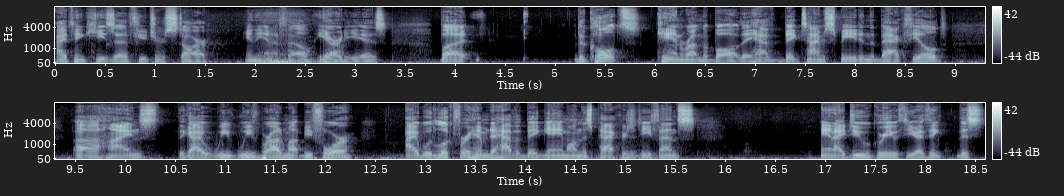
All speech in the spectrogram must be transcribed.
I think he's a future star in the NFL. He Yeah. already is. But the Colts can run the ball. They have big time speed in the backfield. Uh, Hines, the guy we we've brought him up before. I would look for him to have a big game on this Packers defense. And I do agree with you. I think this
